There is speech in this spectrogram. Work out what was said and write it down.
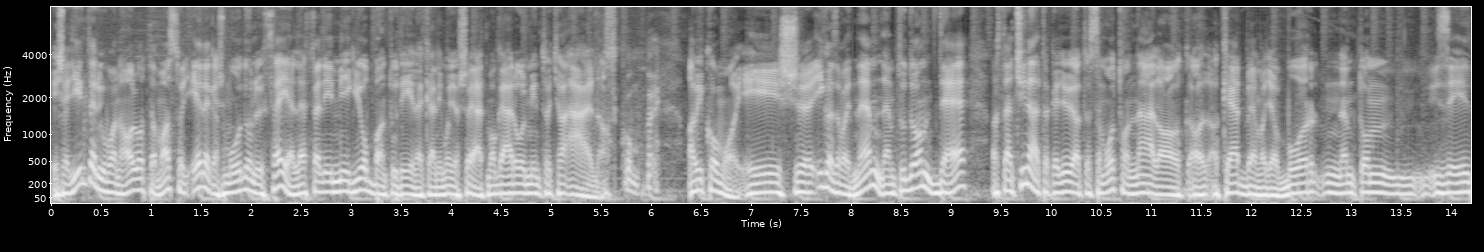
És egy interjúban hallottam azt, hogy érdekes módon ő fejjel lefelé még jobban tud énekelni mondja saját magáról, mint hogyha állna. Ez komoly. Ami komoly. És igaza vagy nem, nem tudom, de aztán csináltak egy olyat, azt hiszem otthon nála a, a, a kertben, vagy a bor, nem tudom, izé,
